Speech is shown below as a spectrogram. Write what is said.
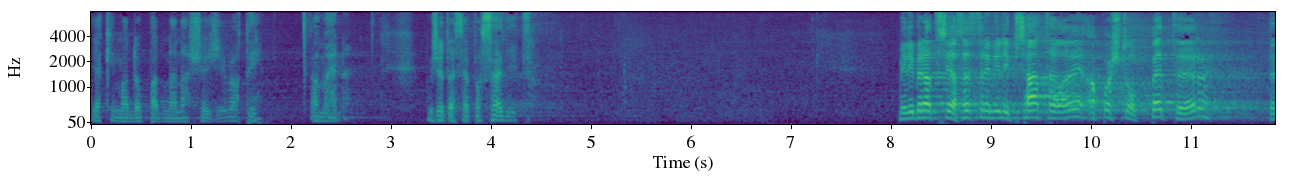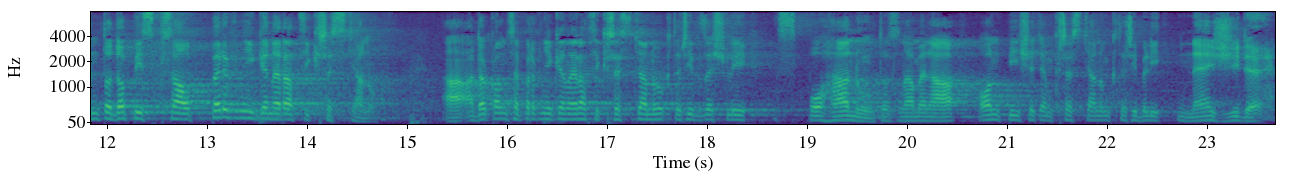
jaký má dopad na naše životy. Amen. Můžete se posadit. Milí bratři a sestry, milí přátelé, apoštol Petr tento dopis psal první generaci křesťanů. A, a dokonce první generaci křesťanů, kteří vzešli z pohanů, to znamená, on píše těm křesťanům, kteří byli nežidé.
